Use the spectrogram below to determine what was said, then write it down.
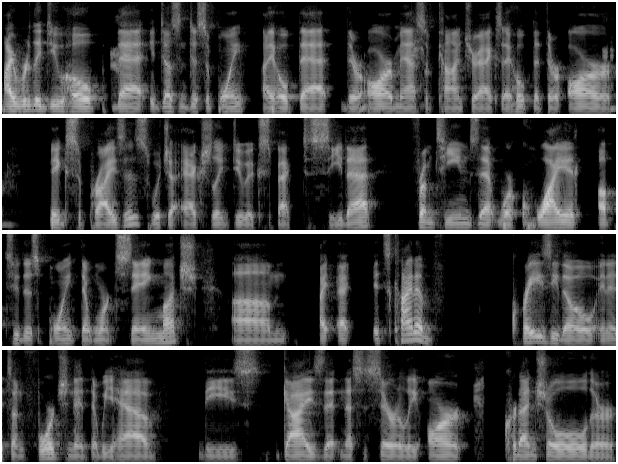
I really do hope that it doesn't disappoint. I hope that there are massive contracts. I hope that there are big surprises, which I actually do expect to see that from teams that were quiet up to this point that weren't saying much. Um, I, I it's kind of crazy though, and it's unfortunate that we have these guys that necessarily aren't credentialed or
